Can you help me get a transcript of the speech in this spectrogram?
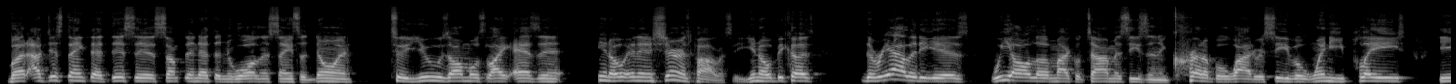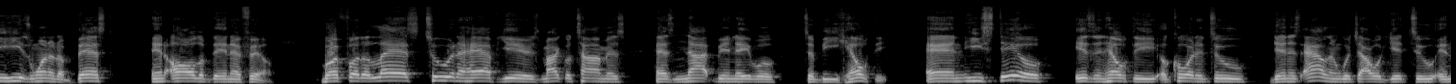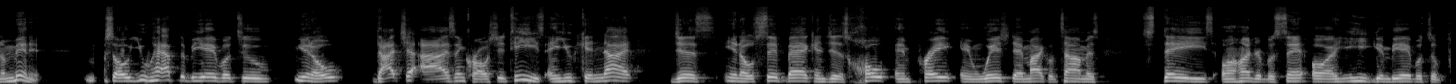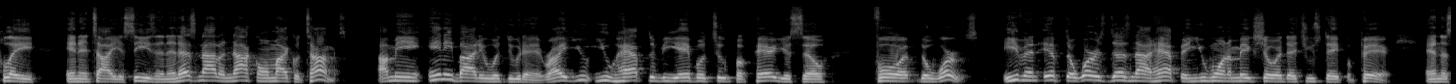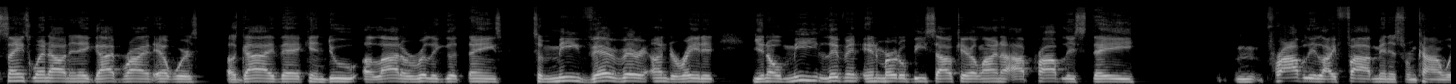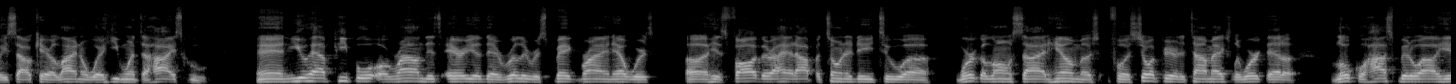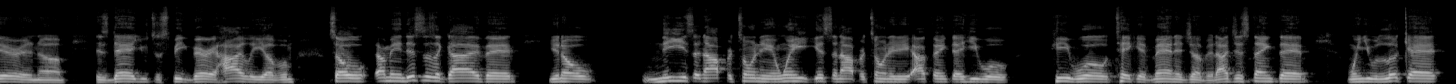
But I just think that this is something that the New Orleans Saints are doing to use almost like as an you know an insurance policy, you know, because the reality is we all love Michael Thomas. He's an incredible wide receiver. When he plays, he, he is one of the best in all of the NFL. But for the last two and a half years, Michael Thomas has not been able to be healthy. And he still isn't healthy, according to Dennis Allen, which I will get to in a minute. So you have to be able to, you know, dot your I's and cross your T's. And you cannot just, you know, sit back and just hope and pray and wish that Michael Thomas stays 100% or he can be able to play an entire season. And that's not a knock on Michael Thomas. I mean, anybody would do that, right? You you have to be able to prepare yourself for the worst. Even if the worst does not happen, you want to make sure that you stay prepared. And the Saints went out and they got Bryan Edwards, a guy that can do a lot of really good things. To me, very, very underrated. You know, me living in Myrtle Beach, South Carolina, I probably stay mm, probably like five minutes from Conway, South Carolina, where he went to high school and you have people around this area that really respect Bryan Edwards. Uh, his father, I had opportunity to uh, work alongside him uh, for a short period of time. I actually worked at a local hospital out here, and uh, his dad used to speak very highly of him. So, I mean, this is a guy that you know needs an opportunity, and when he gets an opportunity, I think that he will he will take advantage of it. I just think that when you look at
